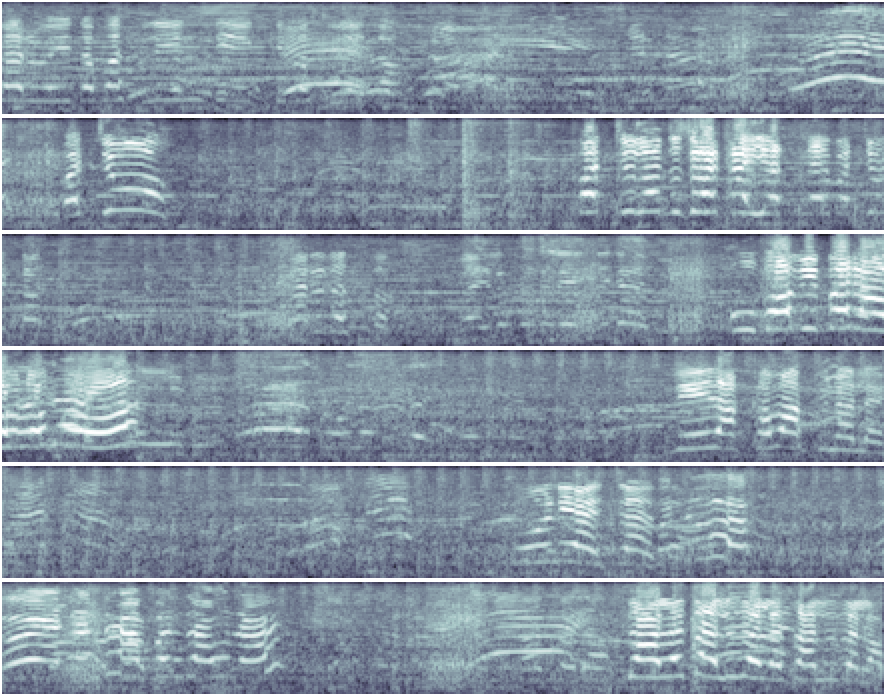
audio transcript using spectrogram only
सर्व इथं बसली ती एकटी बसली आता. बच्चू! बच्चूला दुसरा काही येत नाही बच्चू. करत असत. उभा बिबा राहू नको. वेळ अख्खा वाकून आलाय. कोण यायचं आता? आपण जाऊ ना. चालू चालू झाला चालू झाला.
